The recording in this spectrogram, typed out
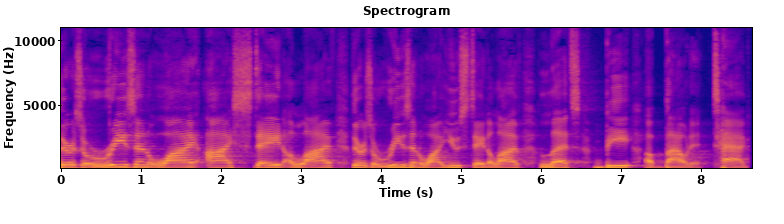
there's a reason why I stayed alive. There is a reason why you stayed alive. Let's be about it. Tag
